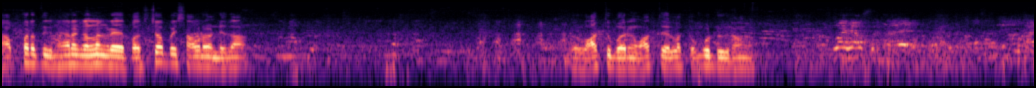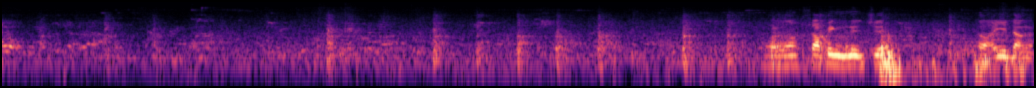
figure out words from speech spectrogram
சாப்பிட்றதுக்கு நேரங்கள்லாம் கிடையாது. ஃபஸ்ட்டாக போய் சாப்பிட வேண்டியதுதான். ஒரு வாத்து பாருங்கள் வாத்து எல்லாம் தொங்கிட்டுருக்குறாங்க அவ்வளோதான் ஷாப்பிங் முடிஞ்சிச்சு. வாங்கிட்டாங்க.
